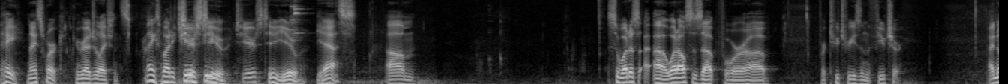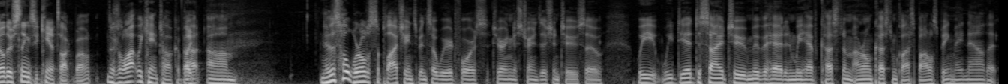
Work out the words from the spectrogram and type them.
hey, nice work. Congratulations. thanks, buddy. Cheers, to you. Cheers to you. Yes. Um So what is uh what else is up for uh for two trees in the future? I know there's things you can't talk about. There's a lot we can't talk about. um, you know, this whole world of supply chain's been so weird for us during this transition too. So we we did decide to move ahead, and we have custom our own custom glass bottles being made now that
